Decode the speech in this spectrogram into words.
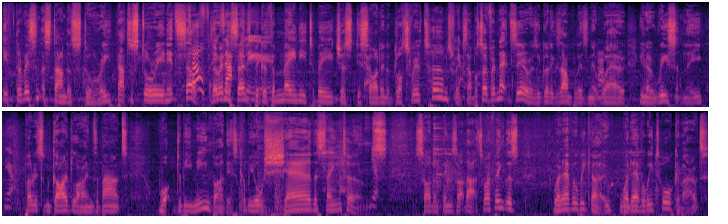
If there isn't a standard story, that's a story in itself. Self, so in a sense, because there may need to be just deciding a glossary of terms, for example. So for net zero is a good example, isn't it? Right. Where you know recently Yeah. published some guidelines about what do we mean by this? Can we all share the same terms? Decide on things like that. So I think there's wherever we go, whatever we talk about,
